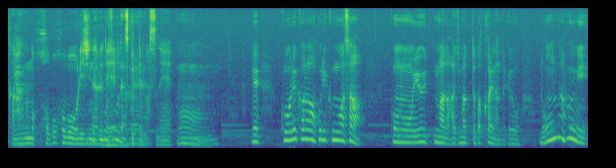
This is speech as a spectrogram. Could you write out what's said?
金具もほぼほぼオリジナルで作ってますね。うん。でこれから堀君はさこのゆまだ始まったばっかりなんだけどどんな風に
